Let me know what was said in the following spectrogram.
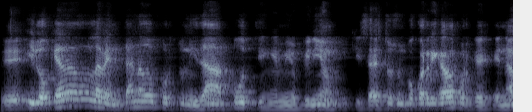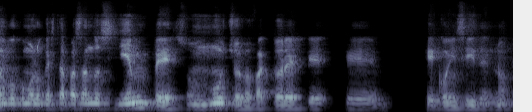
eh, y lo que ha dado la ventana de oportunidad a Putin, en mi opinión, y quizá esto es un poco arriesgado porque en algo como lo que está pasando siempre son muchos los factores que, que, que coinciden, ¿no?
